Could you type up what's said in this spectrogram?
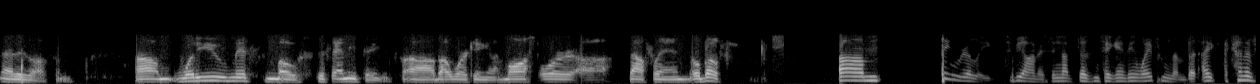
That is awesome. Um, what do you miss most, if anything, uh, about working in Lost or uh, Southland or both? Um, nothing really, to be honest, and that doesn't take anything away from them. But I, I kind of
